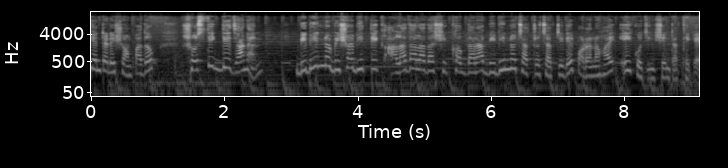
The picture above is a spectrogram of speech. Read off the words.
সেন্টারের সম্পাদক স্বস্তিক দে জানান, বিভিন্ন বিষয়ভিত্তিক আলাদা আলাদা শিক্ষক দ্বারা বিভিন্ন ছাত্রছাত্রীদের পড়ানো হয় এই কোচিং সেন্টার থেকে।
